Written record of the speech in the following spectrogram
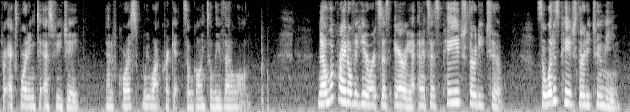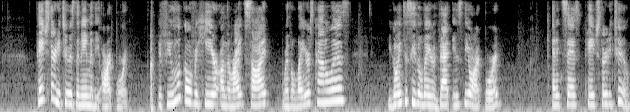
for exporting to SVG. And of course, we want Cricut, so we're going to leave that alone. Now look right over here where it says area and it says page 32. So what does page 32 mean? Page 32 is the name of the artboard. If you look over here on the right side where the layers panel is, you're going to see the layer that is the artboard and it says page 32.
